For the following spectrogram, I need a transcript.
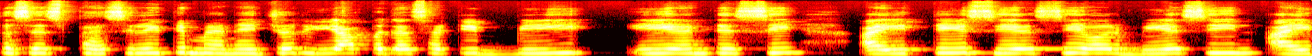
तसेच फॅसिलिटी मॅनेजर या पदासाठी B E N T C I T C S C और B S C in I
